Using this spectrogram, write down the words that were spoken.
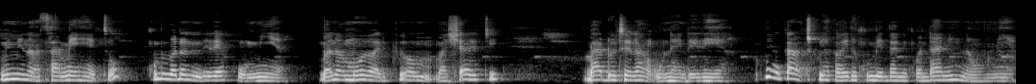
mimi nasamehe tu. Kumbe bado naendelea kuumia. Maana moyo alipewa masharti bado tena unaendelea. Mimi nikaa nachukulia kawaida kumbe ndani kwa ndani naumia.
